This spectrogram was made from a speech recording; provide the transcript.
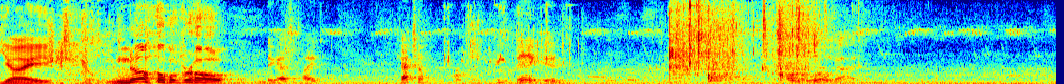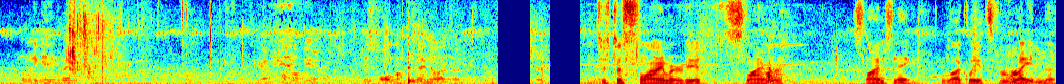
Yikes. No, bro. Big ass pike. Catch him. He's big, dude. Oh, the little guy. Want me to get it quick? Yeah, I'll help you out. Just hold him, 'cause I know it's a Just a slimer, dude. Slimer. Slime snake. Luckily it's right in the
